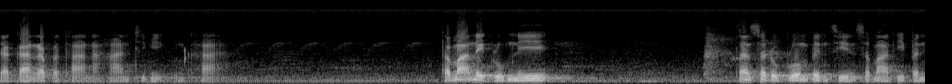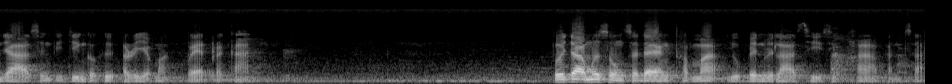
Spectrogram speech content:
จากการรับประทานอาหารที่มีคุณค่าธรรมะในกลุ่มนี้ท่านสรุปรวมเป็นศีลสมาธิปัญญา ซึ่งที่จริงก็คืออริยมรรคแปดประการ พระเจ้าเมื่อทรงแสดงธรรมะอยู่เป็นเวลา 45พรรษา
